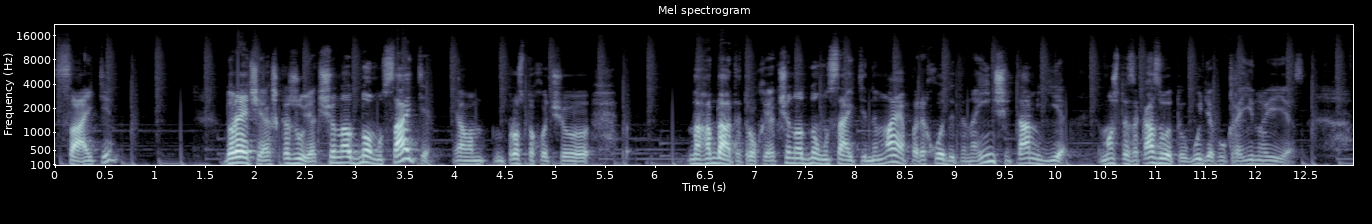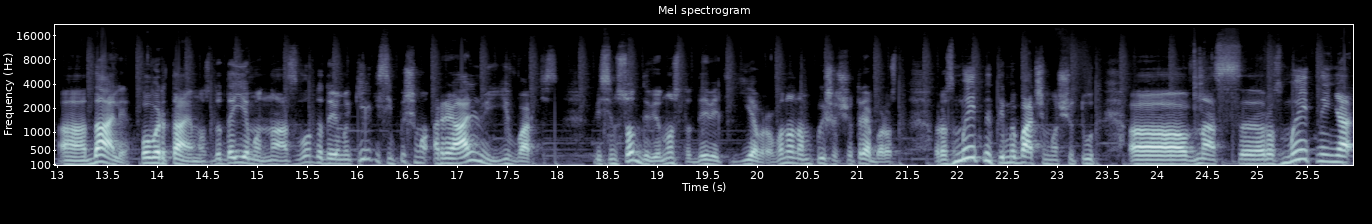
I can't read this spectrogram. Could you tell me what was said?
сайті. До речі, я ж кажу, якщо на одному сайті, я вам просто хочу нагадати трохи, якщо на одному сайті немає, переходите на інший, там є. Можете заказувати у будь-яку країну ЄС. Далі повертаємось, додаємо назву, додаємо кількість і пишемо реальну її вартість. 899 євро. Воно нам пише, що треба роз, розмитнити. Ми бачимо, що тут е, в нас е, розмитнення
